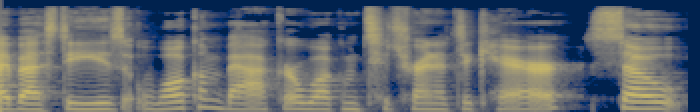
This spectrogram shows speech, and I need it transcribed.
Hi, besties. Welcome back or welcome to Trying Not to Care. So,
